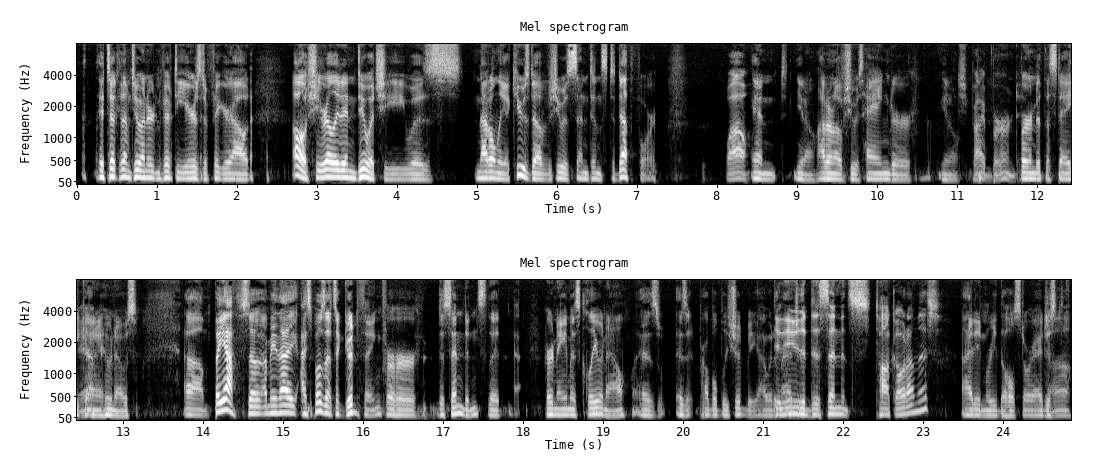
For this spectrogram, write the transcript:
it took them 250 years to figure out, oh, she really didn't do what she was not only accused of, she was sentenced to death for. Wow. And, you know, I don't know if she was hanged or, you know, she probably burned. burned at the stake. Yeah. I mean, who knows? Um, but yeah, so I mean, I, I suppose that's a good thing for her descendants that her name is clear now, as as it probably should be. I would Did any imagine. of the descendants talk out on this? I didn't read the whole story. I just Oh.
